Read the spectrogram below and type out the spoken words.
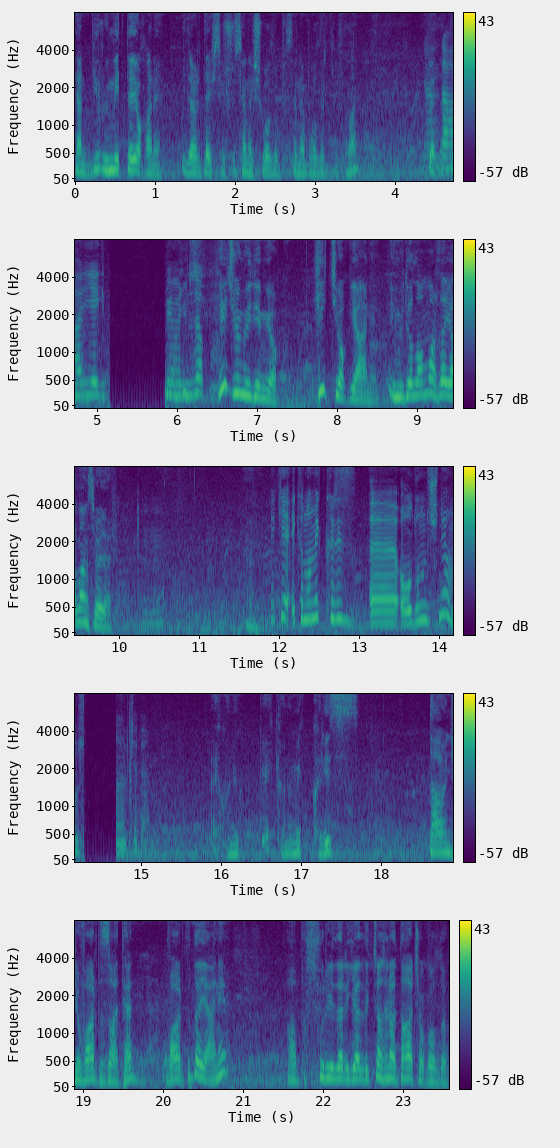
Yani bir ümit de yok hani. İleride işte şu sene şu olur, bu sene bu olur gibi falan. Yani Böyle daha iyiye git. Bir ümidiniz yok mu? Hiç ümidim yok. Hiç yok yani. Ümidi olan varsa yalan söyler. Peki ekonomik kriz e, olduğunu düşünüyor musunuz ülkede? Ekonomik, ekonomik kriz daha önce vardı zaten. Vardı da yani. Bu Suriyeliler geldikten sonra daha çok oldu.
